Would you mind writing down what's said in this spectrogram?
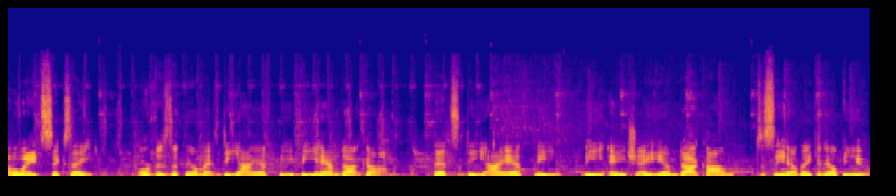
0868 or visit them at difpbham.com. That's difpbham.com to see how they can help you.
